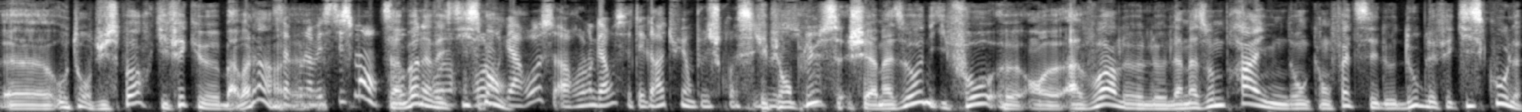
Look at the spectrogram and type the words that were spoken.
euh, autour du sport qui fait que, bah voilà. Ça vaut euh, l'investissement. c'est un bon investissement. Roland Garros, alors Roland Garros, c'était gratuit en plus, je crois. si Et je puis en plus, chez Amazon, il faut euh, avoir le- le- l'Amazon Prime. Donc en fait, c'est le double effet qui se coule.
